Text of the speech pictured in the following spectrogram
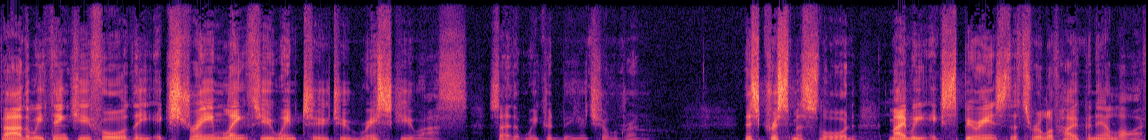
Father, we thank you for the extreme length you went to to rescue us so that we could be your children. This Christmas, Lord, may we experience the thrill of hope in our life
